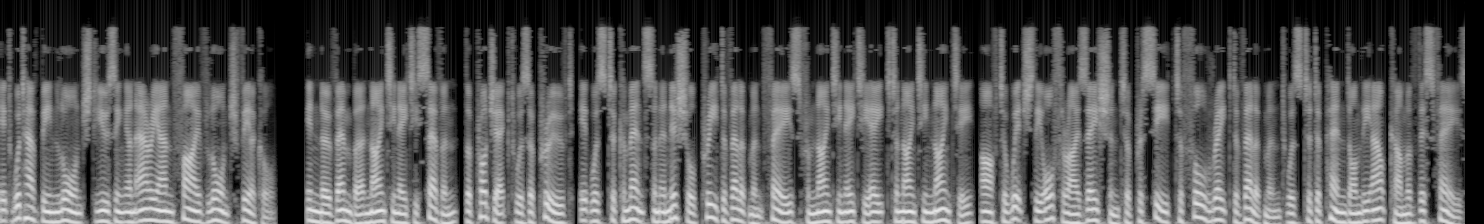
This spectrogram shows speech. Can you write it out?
It would have been launched using an Ariane 5 launch vehicle. In November 1987, the project was approved. It was to commence an initial pre-development phase from 1988 to 1990, after which the authorization to proceed to full-rate development was to depend on the outcome of this phase.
